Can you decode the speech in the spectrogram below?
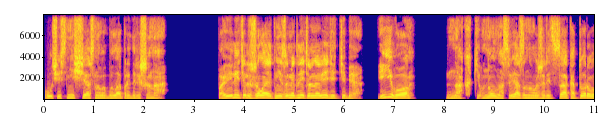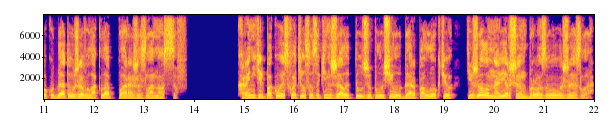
участь несчастного была предрешена. «Повелитель желает незамедлительно видеть тебя. И его!» Нак кивнул на связанного жреца, которого куда-то уже волокла пара жезлоносцев. Хранитель покоя схватился за кинжал и тут же получил удар по локтю тяжелым навершием бронзового жезла.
